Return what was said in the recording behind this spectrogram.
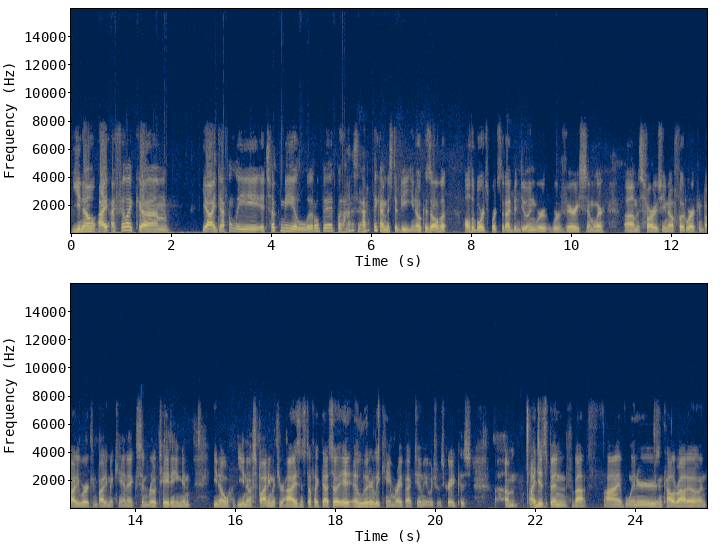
You know, I I feel like. Um, yeah, I definitely. It took me a little bit, but honestly, I don't think I missed a beat. You know, because all the all the board sports that I'd been doing were were very similar um, as far as you know footwork and body work and body mechanics and rotating and you know you know spotting with your eyes and stuff like that so it, it literally came right back to me which was great because um, i did spend about five winters in colorado and,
